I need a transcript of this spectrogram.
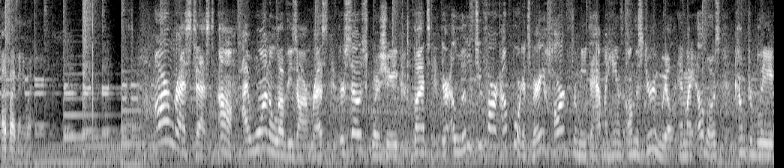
High five anyway. Armrest test. Oh, I want to love these armrests. They're so squishy, but they're a little too far outboard. It's very hard for me to have my hands on the steering wheel and my elbows comfortably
